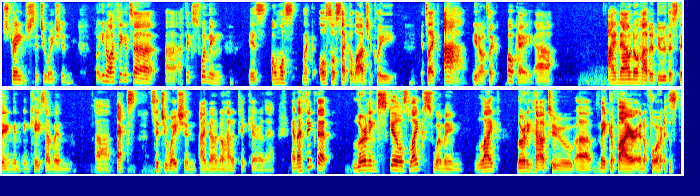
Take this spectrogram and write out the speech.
strange situation, but you know I think it's a uh, I think swimming is almost like also psychologically it's like ah you know it's like okay uh I now know how to do this thing in, in case I'm in uh, X situation. I now know how to take care of that. And I think that learning skills like swimming, like learning how to uh, make a fire in a forest,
